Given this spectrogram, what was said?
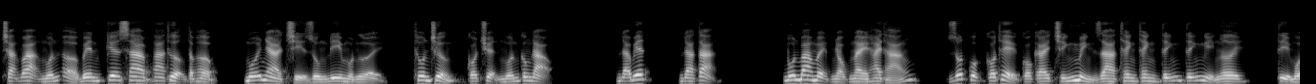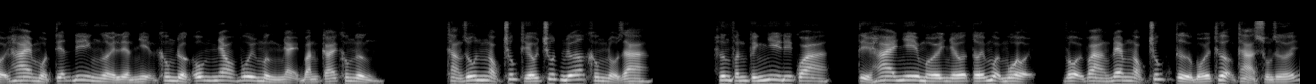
chạm vạng muốn ở bên kia xa pa thượng tập hợp, mỗi nhà chỉ dùng đi một người, thôn trưởng có chuyện muốn công đạo. Đã biết, đa tạ. Buôn ba mệt nhọc này hai tháng, rốt cuộc có thể có cái chính mình ra thanh thanh tĩnh tĩnh nghỉ ngơi, tỉ mỗi hai một tiễn đi người liền nhịn không được ôm nhau vui mừng nhảy bắn cái không ngừng. Thằng run ngọc trúc thiếu chút nữa không nổ ra. Hưng phấn kính nhi đi qua, tỷ hai nhi mới nhớ tới muội muội, vội vàng đem ngọc trúc từ bối thượng thả xuống dưới.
